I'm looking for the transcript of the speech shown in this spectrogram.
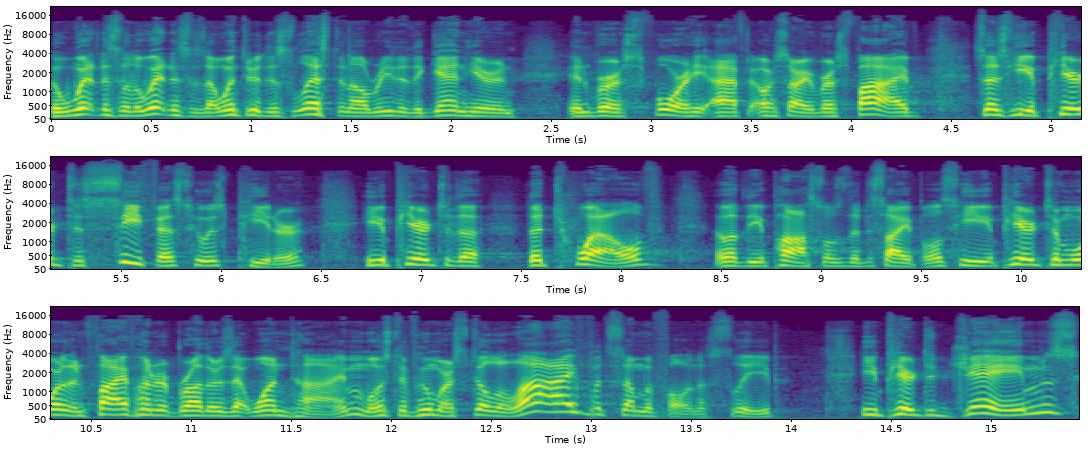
The witness of the witnesses. I went through this list and I'll read it again here in, in verse 4. He, after, oh, sorry, verse 5 says, He appeared to Cephas, who is Peter. He appeared to the, the 12 of the apostles, the disciples. He appeared to more than 500 brothers at one time, most of whom are still alive, but some have fallen asleep. He appeared to James.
